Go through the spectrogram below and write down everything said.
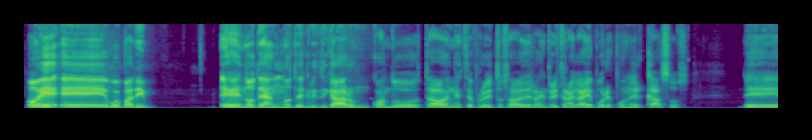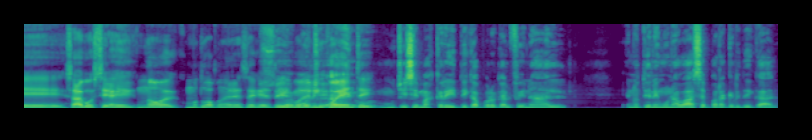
Oye, eh, voy para ti. Eh, ¿no, te han, ¿No te criticaron cuando estabas en este proyecto, sabes, de las entrevistas en la calle por exponer casos de, ¿sabes? Pues, sí, eh, no, ¿cómo tú vas a poner ese que Sí, tipo delincuente? hay, uh, muchísimas críticas porque al final eh, no tienen una base para criticar.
